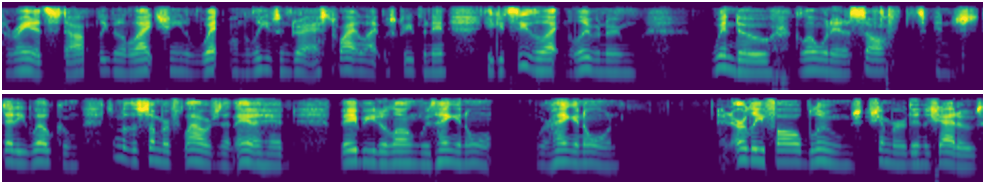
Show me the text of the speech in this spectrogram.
The rain had stopped, leaving a light sheen of wet on the leaves and grass. Twilight was creeping in. He could see the light in the living room window glowing in a soft and steady welcome. Some of the summer flowers that Anna had babied along with hanging on were hanging on and early fall blooms shimmered in the shadows.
